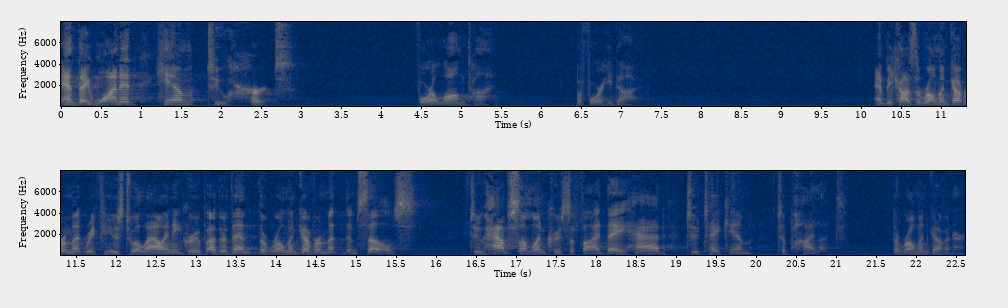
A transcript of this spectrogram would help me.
and they wanted him to hurt for a long time before he died. And because the Roman government refused to allow any group other than the Roman government themselves to have someone crucified, they had to take him to Pilate the Roman governor.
